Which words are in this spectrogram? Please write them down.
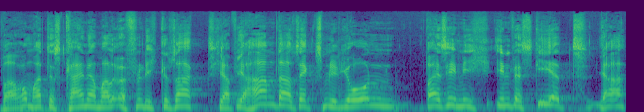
Warum hat es keiner mal öffentlich gesagt? Ja, wir haben da sechs Millionen, weiß ich nicht, investiert. Ja,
